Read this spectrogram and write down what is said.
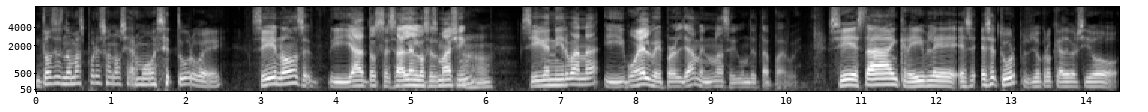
Entonces, nomás por eso no se armó ese tour, güey. Sí, ¿no? Se- Y ya entonces salen los Smashing, sigue Nirvana y vuelve Pearl Jam en una segunda etapa, güey. Sí, está increíble. Ese, ese tour, pues yo creo que ha de haber sido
